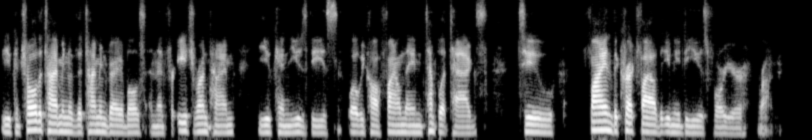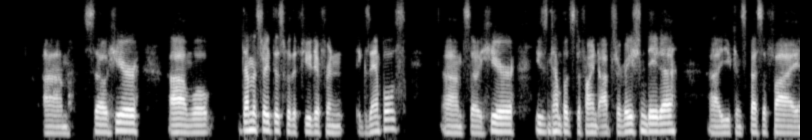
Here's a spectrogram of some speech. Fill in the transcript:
you control the timing of the timing variables, and then for each runtime, you can use these what we call file name template tags to find the correct file that you need to use for your run. Um, so here um, we'll demonstrate this with a few different examples. Um, so here, using templates to find observation data, uh, you can specify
